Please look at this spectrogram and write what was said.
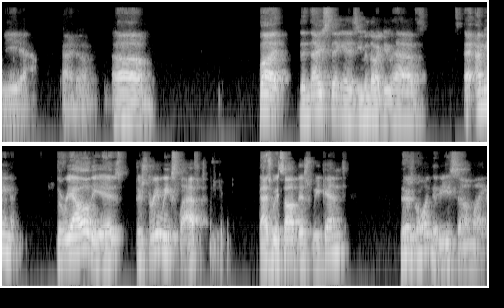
Yeah, kind of. Um, but the nice thing is, even though I do have, I mean, the reality is there's three weeks left. As we saw this weekend, there's going to be some like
